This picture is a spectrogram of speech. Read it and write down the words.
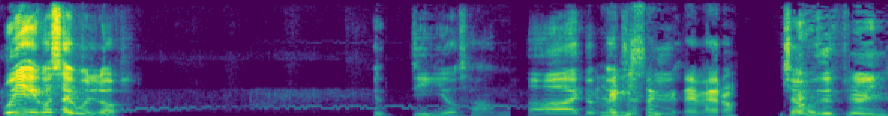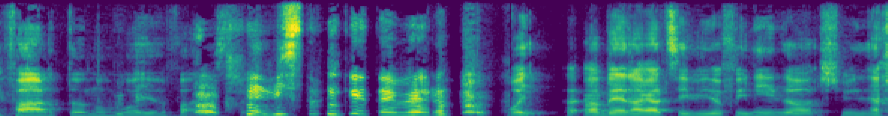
Ui, cos'è quello? Oddio santo. Ah, ecco qua L'hai visto anche te, vero? C'è avuto il primo infarto, non voglio fare L'hai visto anche te, vero? Voglio- Vabbè ragazzi, il video finito, ci vediamo.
